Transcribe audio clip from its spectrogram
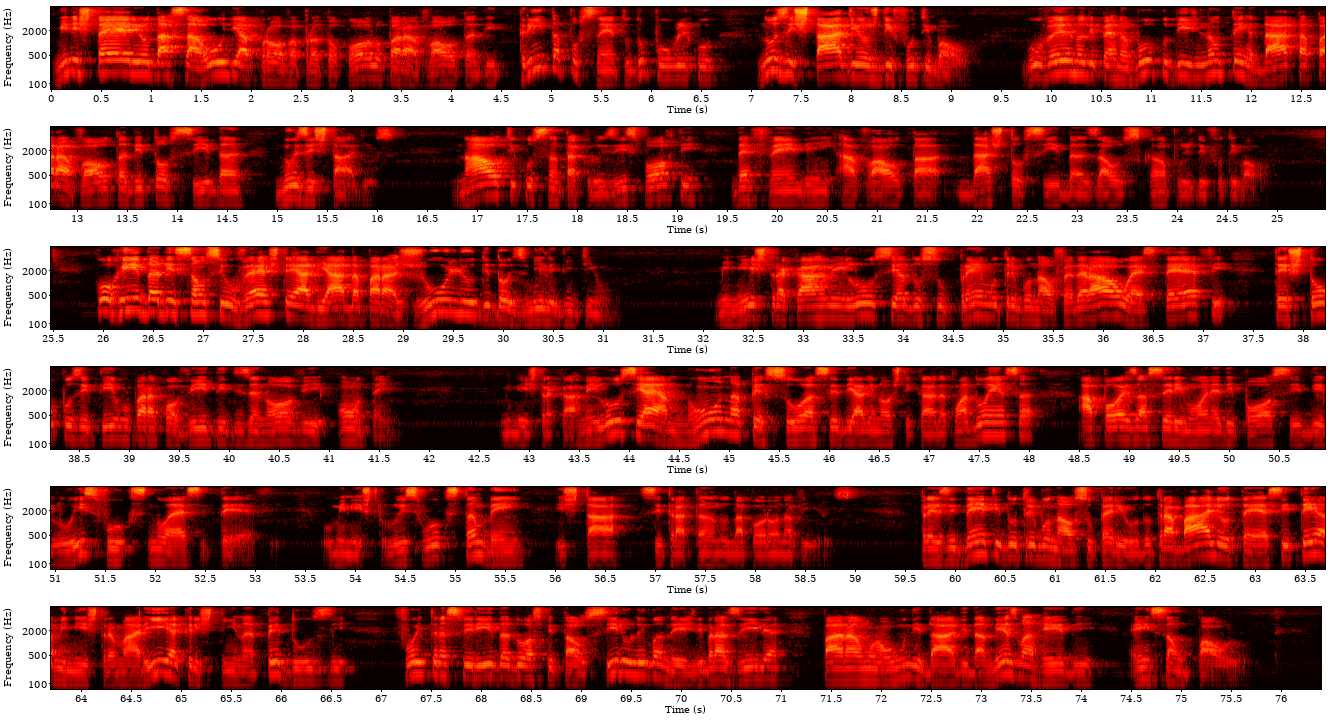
Ministério da Saúde aprova protocolo para a volta de 30% do público nos estádios de futebol. Governo de Pernambuco diz não ter data para a volta de torcida nos estádios. Náutico, Santa Cruz e Esporte defendem a volta das torcidas aos campos de futebol. Corrida de São Silvestre é adiada para julho de 2021. Ministra Carmen Lúcia do Supremo Tribunal Federal, STF, testou positivo para Covid-19 ontem. Ministra Carmen Lúcia é a nona pessoa a ser diagnosticada com a doença após a cerimônia de posse de Luiz Fux no STF. O ministro Luiz Fux também está se tratando da coronavírus. Presidente do Tribunal Superior do Trabalho, TST, a ministra Maria Cristina Peduzzi, foi transferida do Hospital Sírio-Libanês de Brasília para uma unidade da mesma rede em São Paulo.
